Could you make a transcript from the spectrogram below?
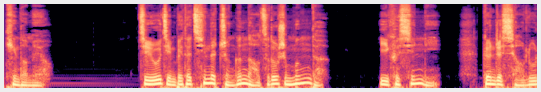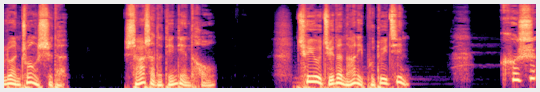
听到没有？”季如锦被他亲的整个脑子都是懵的，一颗心里跟着小鹿乱撞似的，傻傻的点点头，却又觉得哪里不对劲。可是。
